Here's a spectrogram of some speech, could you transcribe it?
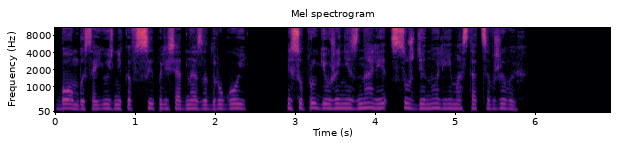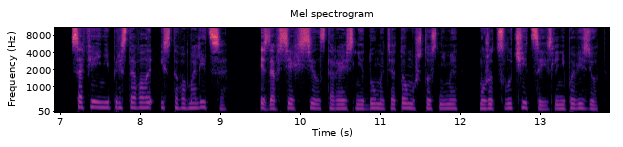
Бомбы союзников сыпались одна за другой, и супруги уже не знали, суждено ли им остаться в живых. София не переставала истово молиться, изо всех сил стараясь не думать о том, что с ними может случиться, если не повезет.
